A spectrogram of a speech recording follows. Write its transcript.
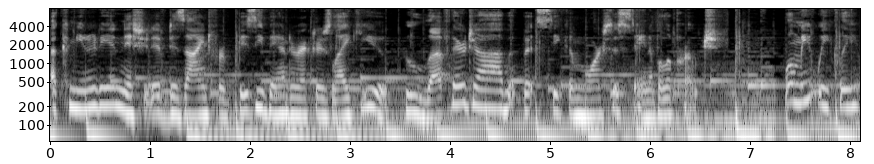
a community initiative designed for busy band directors like you who love their job but seek a more sustainable approach. We'll meet weekly,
